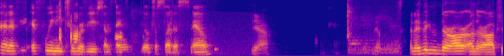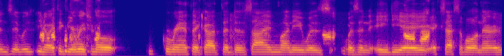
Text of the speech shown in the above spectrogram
and if, if we need to review something, you'll just let us know. Yeah. Yep. And I think there are other options. It was, you know, I think the original grant that got the design money was was an ADA accessible, and there,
